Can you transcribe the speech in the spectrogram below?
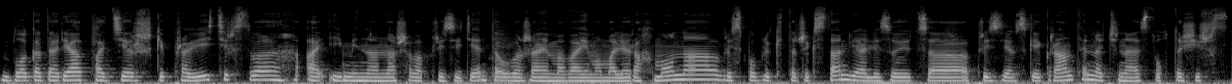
благодаря поддержке правительства, а именно нашего президента, уважаемого Имамали Рахмона, в Республике Таджикистан реализуются президентские гранты, начиная с 2006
